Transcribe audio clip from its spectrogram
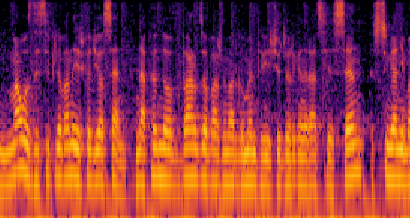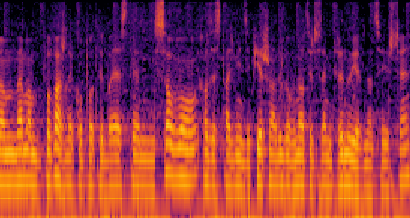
mało zdyscyplinowany, jeśli chodzi o sen. Na pewno bardzo ważnym argumentem, jeśli chodzi o regenerację, sen, z czym ja nie mam, ja mam poważne kłopoty, bo ja jestem sową, chodzę spać między pierwszą a drugą w nocy, czasami trenuję w nocy jeszcze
